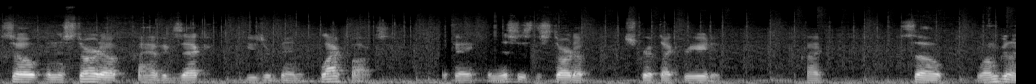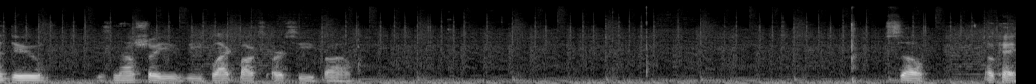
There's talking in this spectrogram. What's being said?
so in the startup, I have exec user bin black box. Okay, and this is the startup script I created. Okay, so what I'm going to do is now show you the black box RC file. So, okay,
